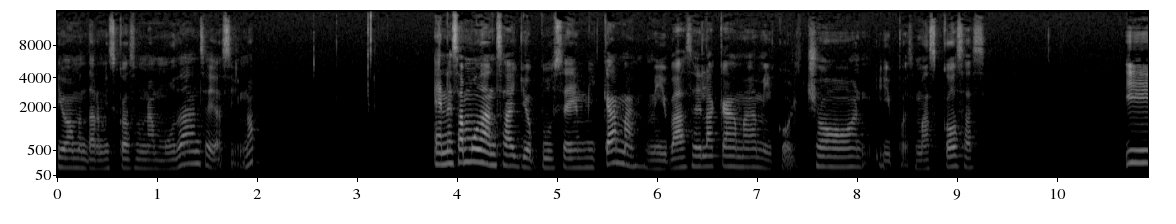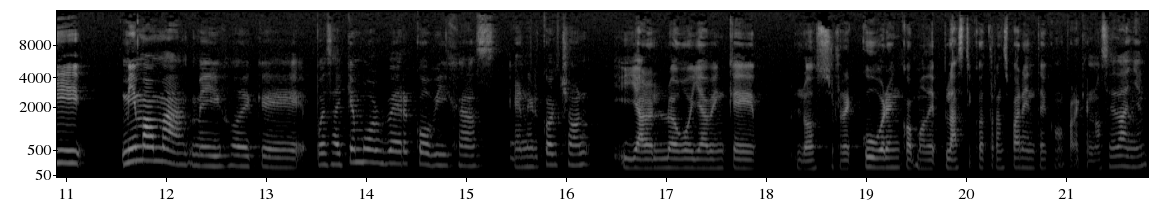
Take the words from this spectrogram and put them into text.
iba a mandar mis cosas a una mudanza y así, ¿no? En esa mudanza yo puse mi cama, mi base de la cama, mi colchón y pues más cosas. Y mi mamá me dijo de que pues hay que envolver cobijas en el colchón y ya luego ya ven que los recubren como de plástico transparente como para que no se dañen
